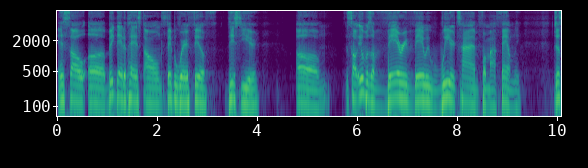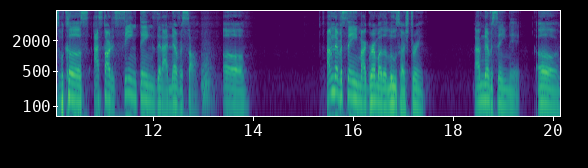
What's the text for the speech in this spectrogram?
And so uh Big Daddy passed on February 5th this year. Um so it was a very, very weird time for my family. Just because I started seeing things that I never saw. Uh I've never seen my grandmother lose her strength. I've never seen that. Uh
